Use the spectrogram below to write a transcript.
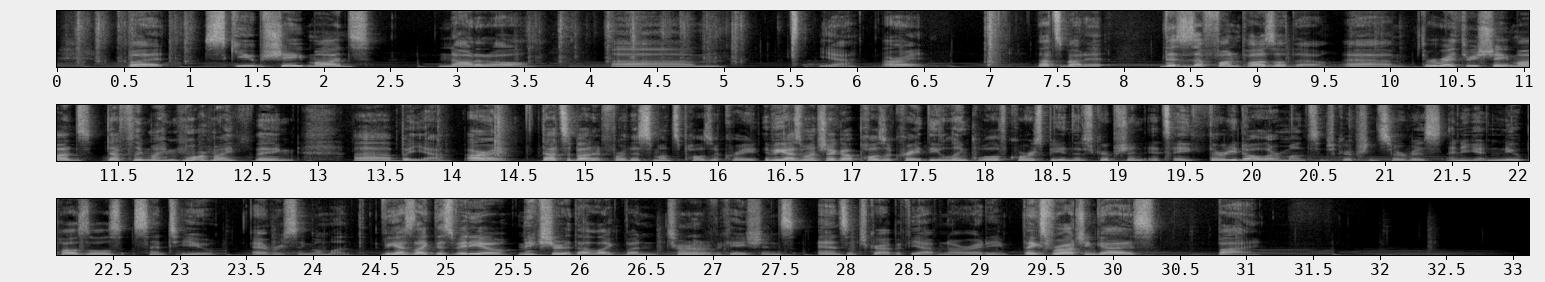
but Skewb shape mods not at all. Um yeah. All right that's about it. This is a fun puzzle though. Um, 3x3 shape mods, definitely my more my thing. Uh, but yeah, all right. That's about it for this month's Puzzlcrate. If you guys want to check out Puzzlcrate, the link will of course be in the description. It's a $30 a month subscription service and you get new puzzles sent to you every single month. If you guys like this video, make sure to hit that like button, turn on notifications, and subscribe if you haven't already. Thanks for watching guys. Bye.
